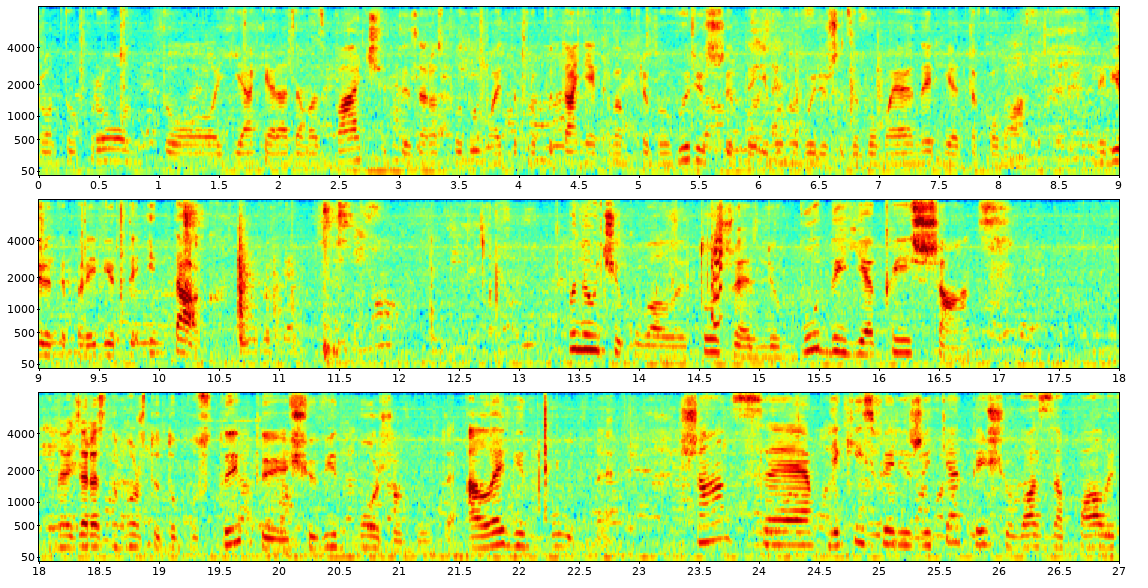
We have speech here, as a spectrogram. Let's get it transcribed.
пронто-пронто. Як я рада вас бачити. Зараз подумайте про питання, яке вам треба вирішити, і воно вирішиться, бо моя енергія такова. Не вірите, перевірте. І так. Ви не очікували ту жезлів. Буде якийсь шанс. Навіть зараз не можете допустити, що він може бути, але він буде. Шанс це в якій сфері життя те, що вас запалить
